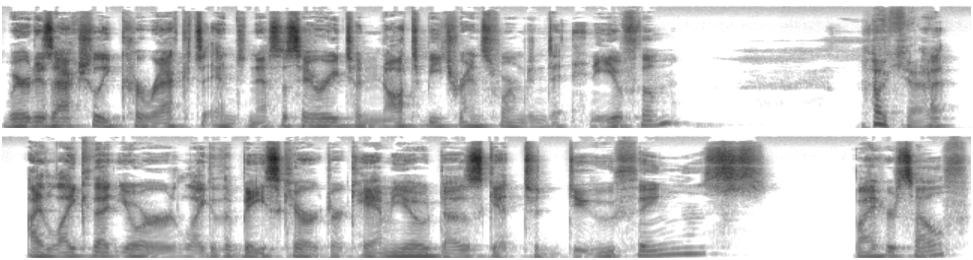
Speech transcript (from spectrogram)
where it is actually correct and necessary to not be transformed into any of them. okay. I like that your like the base character Kameo does get to do things by herself.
